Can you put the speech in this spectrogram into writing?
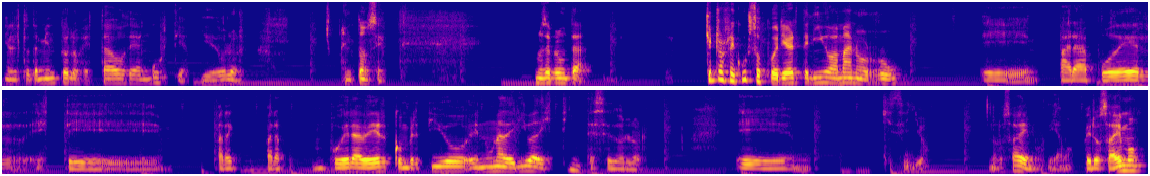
en el tratamiento de los estados de angustia y de dolor. Entonces, uno se pregunta, ¿qué otros recursos podría haber tenido a mano Ru eh, para poder este, para, para, poder haber convertido en una deriva distinta ese dolor? Eh, qué sé yo, no lo sabemos, digamos, pero sabemos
